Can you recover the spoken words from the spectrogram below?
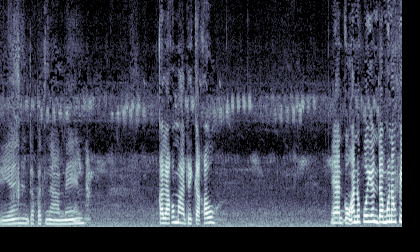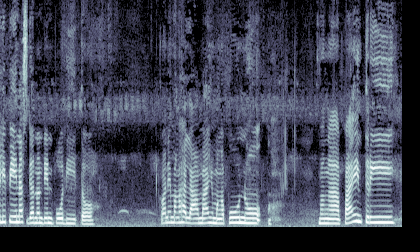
Ayan, yung tapat namin. Kala ko Madre Cacao. Ayan, kung ano po yung damo ng Pilipinas, ganon din po dito. Kung ano yung mga halaman, yung mga puno, mga pine tree.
